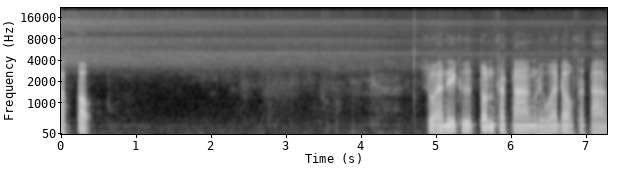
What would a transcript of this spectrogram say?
ผักเปาะส่วนอันนี้คือต้นสตางหรือว่าดอกสตาง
